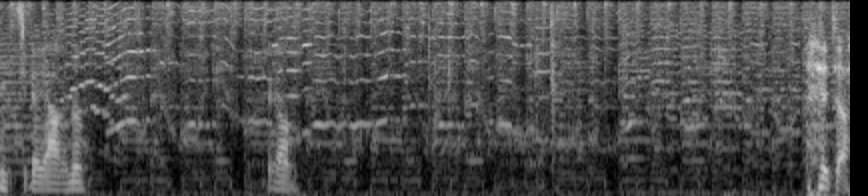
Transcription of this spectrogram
50er Jahre, ne? Ja. Alter.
